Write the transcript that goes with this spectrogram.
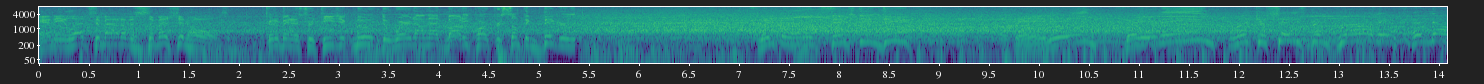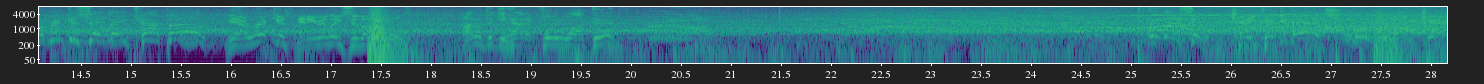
And he lets him out of the submission hold. Could have been a strategic move to wear down that body part for something bigger. Sleeper hold cinched in deep. Fading, fading. Ricochet's been grounded, and now Ricochet may tap out. Yeah, Ricochet. And he releases the hold. I don't think he had it fully locked in. Take advantage? Pump kick.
